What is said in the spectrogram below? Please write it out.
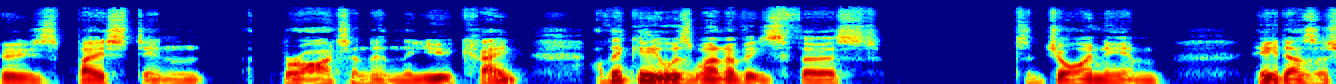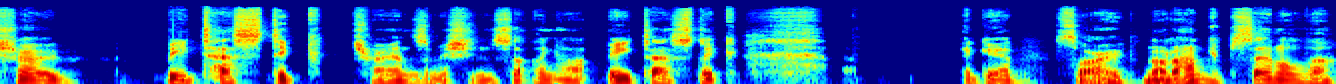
who's based in Brighton in the UK, I think he was one of his first to join him. He does a show, Beatastic Transmission, something like Beatastic. Again, sorry, not 100% on the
